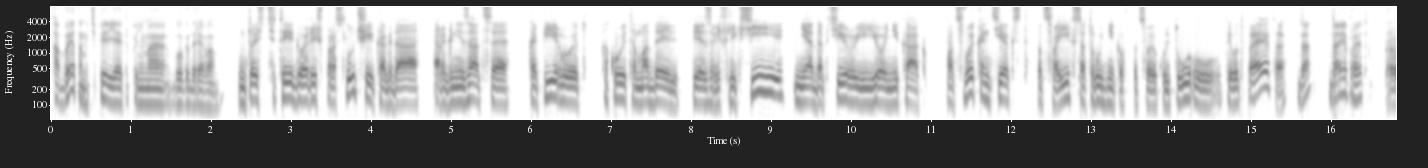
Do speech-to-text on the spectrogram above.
об этом, и теперь я это понимаю благодаря вам. Ну, то есть ты говоришь про случаи, когда организация копирует какую-то модель без рефлексии, не адаптируя ее никак под свой контекст, под своих сотрудников, под свою культуру. Ты вот про это? Да, да, я про это. Про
